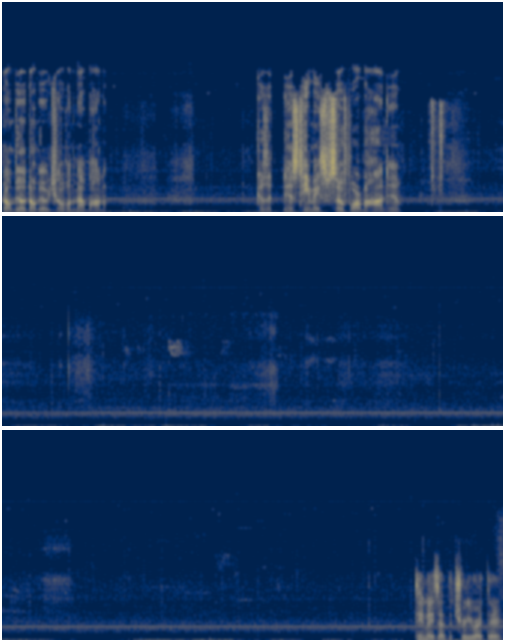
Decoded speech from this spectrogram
Don't build, don't build. Just go up on the mountain behind him. His teammates so far behind him. Teammates at the tree right there.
